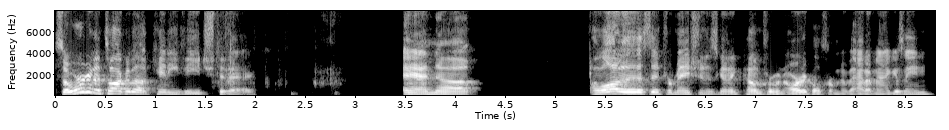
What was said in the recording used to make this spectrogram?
so we're going to talk about Kenny Veach today. And uh a lot of this information is going to come from an article from Nevada Magazine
